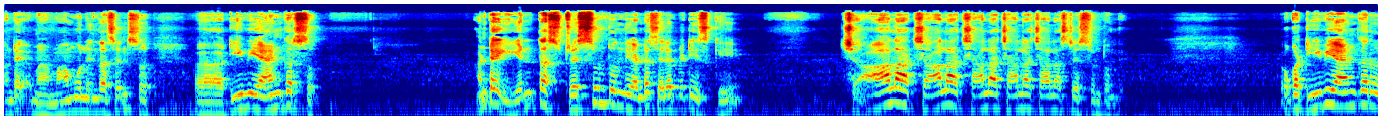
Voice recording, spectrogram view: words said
అంటే మామూలు in the sense TV anchors. అంటే ఎంత స్ట్రెస్ ఉంటుంది అంటే సెలబ్రిటీస్కి చాలా చాలా చాలా చాలా చాలా స్ట్రెస్ ఉంటుంది. ఒక టీవీ యాంకర్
